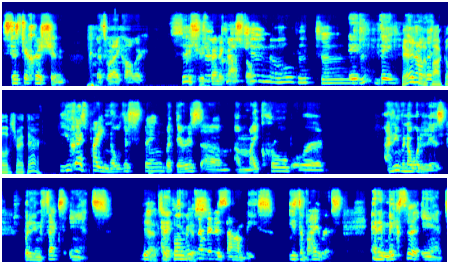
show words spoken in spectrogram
Sister Christian. That's what I call her. she's Sister Pentecostal. Christian all the time. It, they, There's you know, an the- apocalypse right there. you guys probably know this thing, but there is um, a microbe or I don't even know what it is, but it infects ants yeah, it's and a it turns them into zombies. Eats a virus, and it makes the ant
